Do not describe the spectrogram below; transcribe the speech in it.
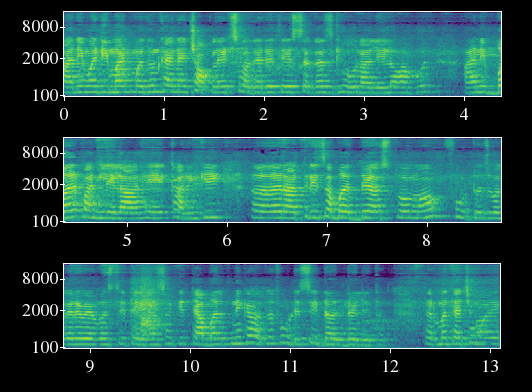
आणि मग डीमार्टमधून काय नाही चॉकलेट्स वगैरे ते सगळंच घेऊन आलेलो आहोत. आणि बल्ब आणलेला आहे कारण की रात्रीचा बर्थडे असतो मग फोटोज वगैरे व्यवस्थित येण्यासाठी त्या बल्बने काय होतं थोडीशी डलडल येतात. तर मग त्याच्यामुळे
